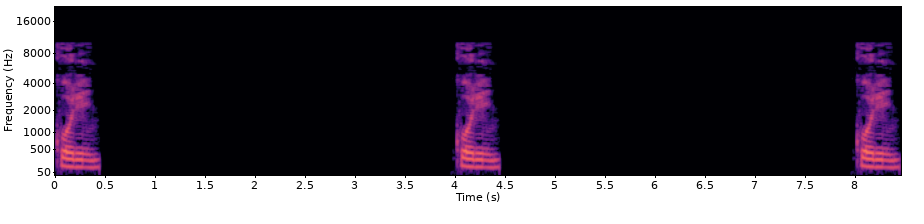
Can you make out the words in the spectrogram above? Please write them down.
Корень. Корень. Корень.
